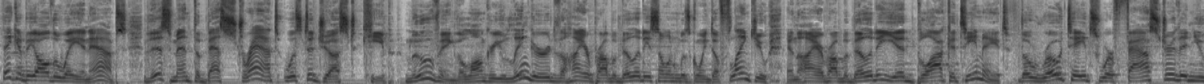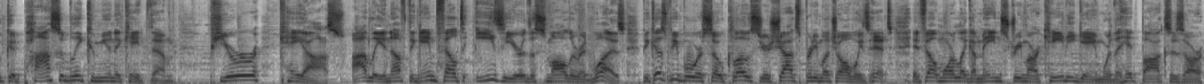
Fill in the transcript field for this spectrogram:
they could be all the way in apps. This meant the best strat was to just keep moving. The longer you lingered, the higher probability someone was going to flank you, and the higher probability you'd block a teammate. The rotates were faster than you could possibly communicate them. Pure chaos. Oddly enough, the game felt easier the smaller it was. Because people were so close, your shots pretty much always hit. It felt more like a mainstream arcadey game where the hitboxes are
